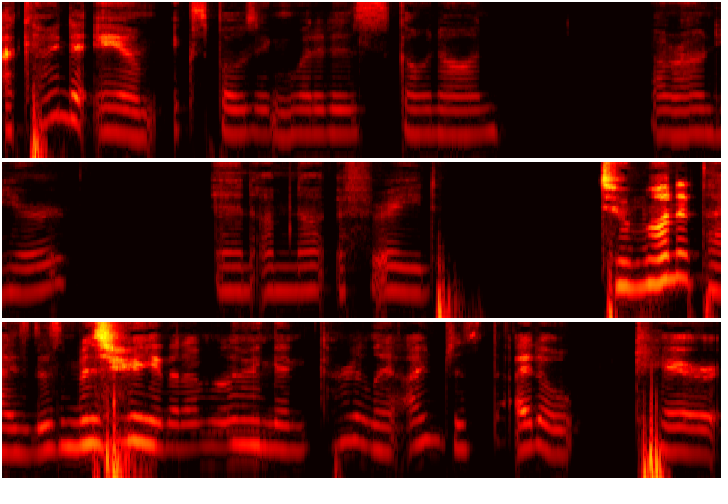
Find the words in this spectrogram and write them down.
I kind of am exposing what it is going on around here, and I'm not afraid to monetize this misery that I'm living in currently. I'm just, I don't care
